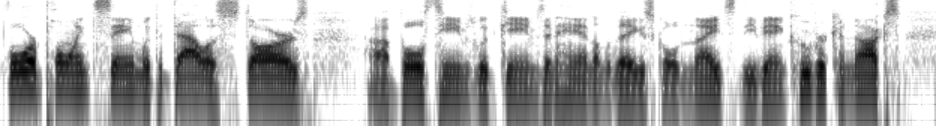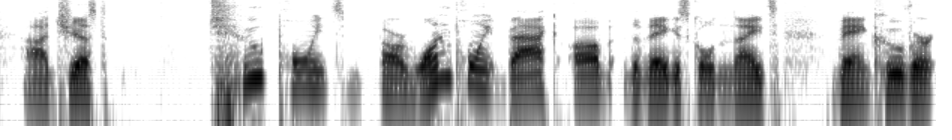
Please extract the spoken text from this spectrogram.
four points. Same with the Dallas Stars. Uh, both teams with games in hand on the Vegas Golden Knights. The Vancouver Canucks uh, just two points or one point back of the Vegas Golden Knights. Vancouver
